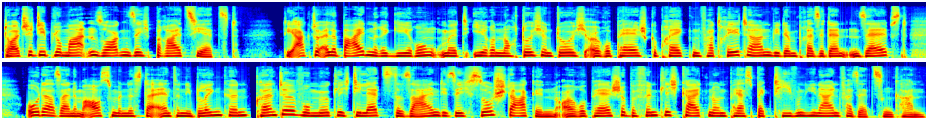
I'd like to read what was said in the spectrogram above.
Deutsche Diplomaten sorgen sich bereits jetzt. Die aktuelle Biden-Regierung mit ihren noch durch und durch europäisch geprägten Vertretern wie dem Präsidenten selbst oder seinem Außenminister Anthony Blinken könnte womöglich die letzte sein, die sich so stark in europäische Befindlichkeiten und Perspektiven hineinversetzen kann.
